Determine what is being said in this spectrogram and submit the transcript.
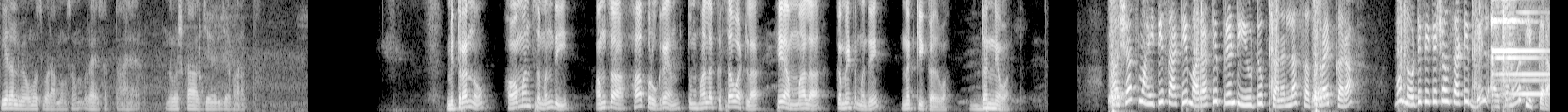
केरल में उमस भरा मौसम रह सकता है। नमस्कार जय हिंद जय भारत. मित्रांनो हवामान संबंधी आमचा हा प्रोग्रॅम तुम्हाला कसा वाटला हे आम्हाला कमेंटमध्ये नक्की कळवा. धन्यवाद. अशाच माहितीसाठी मराठी प्रिंट यूट्यूब चॅनलला सबस्क्राईब करा व नोटिफिकेशनसाठी बेल आयकॉनवर क्लिक करा.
